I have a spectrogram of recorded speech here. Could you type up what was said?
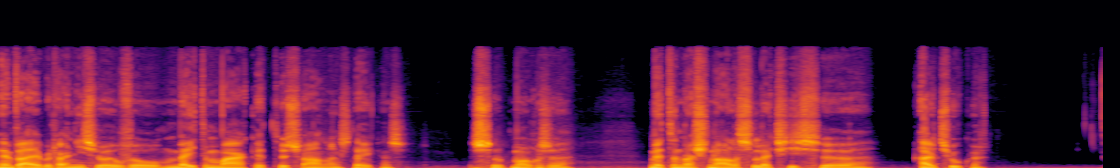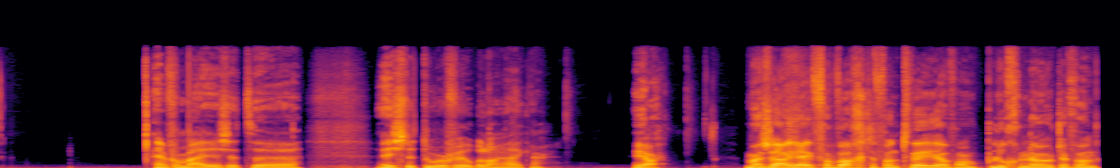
En wij hebben daar niet zo heel veel mee te maken tussen aanhalingstekens. Dus dat mogen ze met de nationale selecties uitzoeken. En voor mij is, het, is de Tour veel belangrijker. Ja, maar zou jij verwachten van twee jaar van ploeggenoten van...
